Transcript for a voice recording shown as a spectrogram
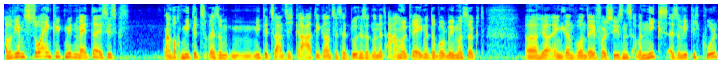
Aber wir haben so ein Glück mit dem Wetter, es ist einfach Mitte, also Mitte 20 Grad die ganze Zeit durch. Es hat noch nicht einmal geregnet, obwohl man immer sagt, äh, ja, England one day, four seasons, aber nix, also wirklich cool.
